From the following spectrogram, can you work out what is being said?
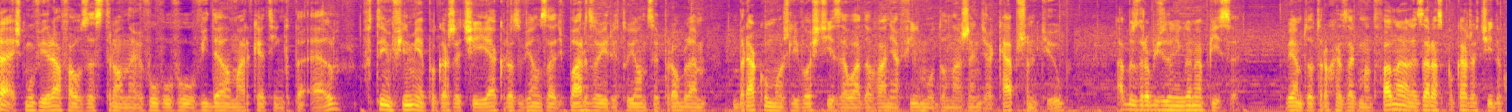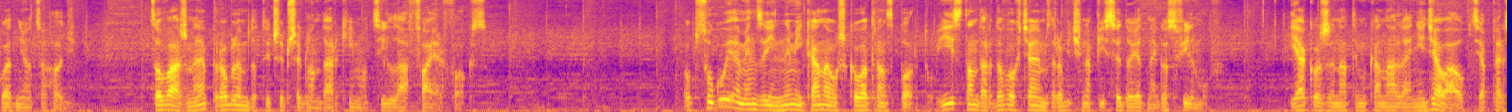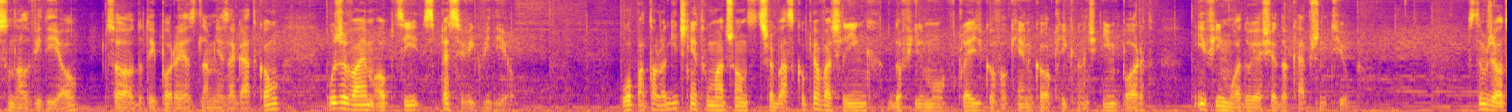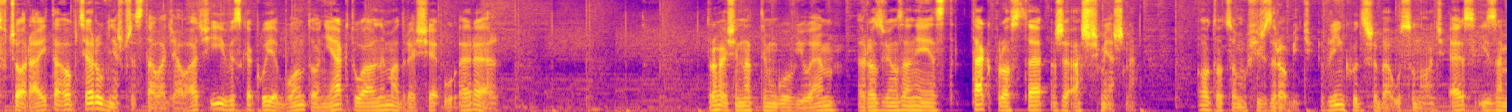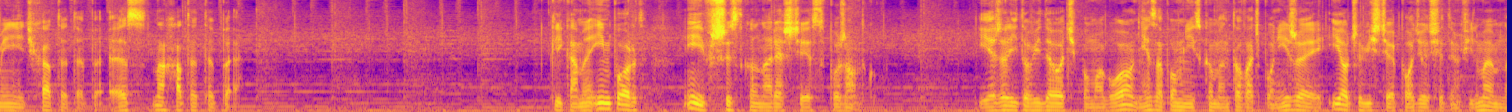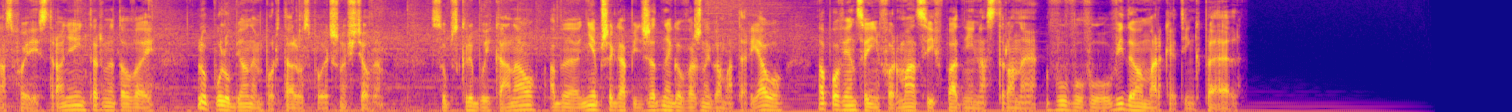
Cześć, mówi Rafał ze strony www.videomarketing.pl. W tym filmie pokażę Ci, jak rozwiązać bardzo irytujący problem braku możliwości załadowania filmu do narzędzia CaptionTube, aby zrobić do niego napisy. Wiem, to trochę zagmatwane, ale zaraz pokażę Ci dokładnie o co chodzi. Co ważne, problem dotyczy przeglądarki Mozilla Firefox. Obsługuję m.in. kanał Szkoła Transportu i standardowo chciałem zrobić napisy do jednego z filmów. Jako, że na tym kanale nie działa opcja Personal Video, co do tej pory jest dla mnie zagadką, używałem opcji Specific Video. Łopatologicznie tłumacząc, trzeba skopiować link do filmu, wkleić go w okienko, kliknąć Import i film ładuje się do CaptionTube. Z tym, że od wczoraj ta opcja również przestała działać i wyskakuje błąd o nieaktualnym adresie URL. Trochę się nad tym głowiłem. Rozwiązanie jest tak proste, że aż śmieszne. Oto co musisz zrobić. W linku trzeba usunąć S i zamienić HTTPS na HTTP. Klikamy import i wszystko nareszcie jest w porządku. Jeżeli to wideo Ci pomogło, nie zapomnij skomentować poniżej i oczywiście podziel się tym filmem na swojej stronie internetowej lub ulubionym portalu społecznościowym. Subskrybuj kanał, aby nie przegapić żadnego ważnego materiału, a po więcej informacji wpadnij na stronę www.videomarketing.pl.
